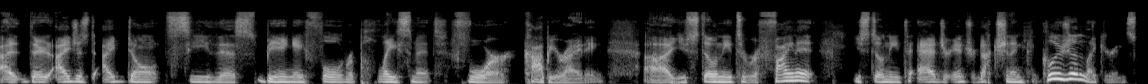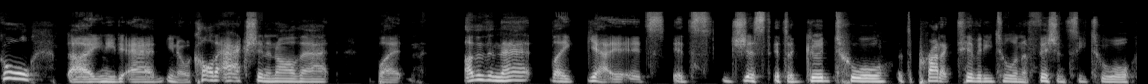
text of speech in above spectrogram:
i there i just i don't see this being a full replacement for copywriting. Uh you still need to refine it. You still need to add your introduction and conclusion like you're in school. Uh you need to add you know a call to action and all that. But other than that like yeah it's it's just it's a good tool. It's a productivity tool an efficiency tool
